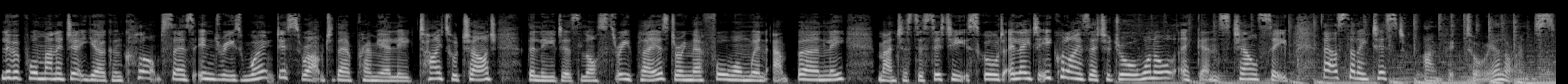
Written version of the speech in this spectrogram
Liverpool manager Jurgen Klopp says injuries won't disrupt their Premier League title charge. The leaders lost three players during their 4-1 win at Burnley. Manchester City scored a late equaliser to draw 1-all against Chelsea. That's the latest. I'm Victoria Lawrence.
